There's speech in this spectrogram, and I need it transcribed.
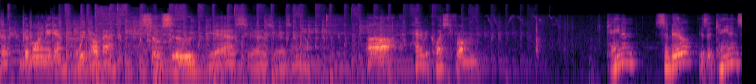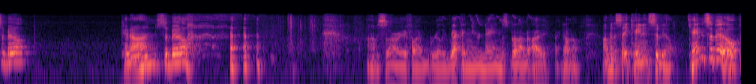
Good morning again. We are back so soon. Yes, yes, yes, I know. Uh, had a request from Canaan Sibyl. Is it Canaan Sibyl? Canaan Sibyl? I'm sorry if I'm really wrecking your names, but I'm, I, I don't know. I'm going to say Canaan Sibyl. Canaan Sibyl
